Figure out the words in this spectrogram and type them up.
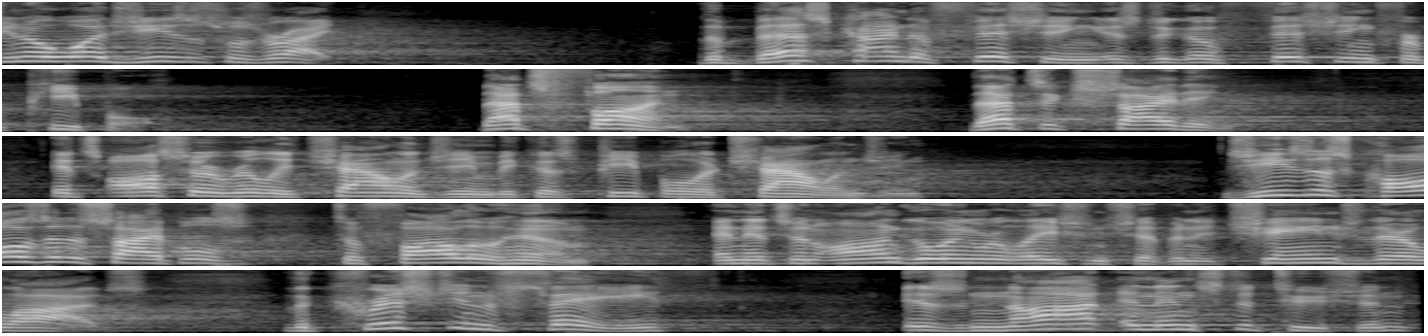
you know what? Jesus was right. The best kind of fishing is to go fishing for people. That's fun. That's exciting. It's also really challenging because people are challenging. Jesus calls the disciples to follow him, and it's an ongoing relationship, and it changed their lives. The Christian faith is not an institution,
